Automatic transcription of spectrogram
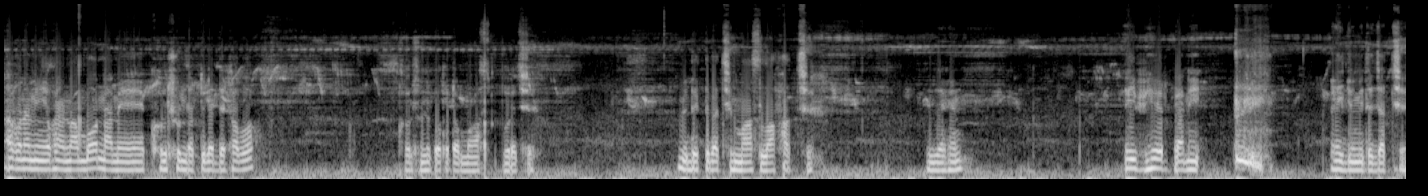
এখন আমি ওখানে নামবো, নামে খুলসুনটা তুলে দেখাবো। খুলসুনে কতটা মাছ পড়েছে। আমি দেখতে পাচ্ছি মাছ লাফাচ্ছে। দেখেন। এই ভিড়ের পানি এই জমিতে যাচ্ছে।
